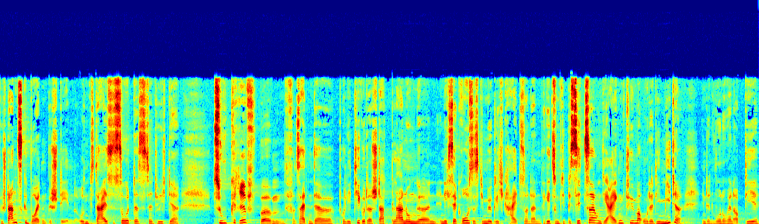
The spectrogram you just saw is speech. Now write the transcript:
Bestandsgebäuden bestehen. Und da ist es so, dass natürlich der Zugriff ähm, von Seiten der Politik oder Stadtplanung äh, nicht sehr groß ist, die Möglichkeit, sondern da geht es um die Besitzer, um die Eigentümer oder die Mieter in den Wohnungen, ob die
